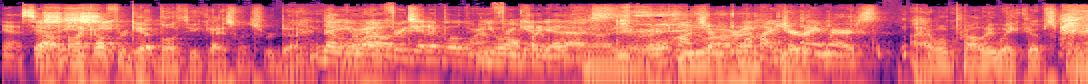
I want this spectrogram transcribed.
Yeah, so Yeah. she, like I'll forget both of you guys once we're done. No, you we're unforgettable. We're you won't forget us. No, you're right. We'll haunt, You your, are we'll haunt your nightmares. I will probably wake up screaming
